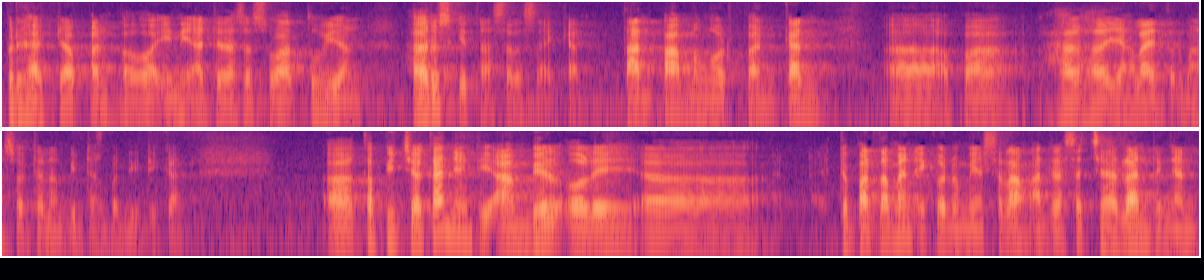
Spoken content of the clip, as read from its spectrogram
berhadapan bahwa ini adalah sesuatu yang harus kita selesaikan tanpa mengorbankan uh, apa hal-hal yang lain termasuk dalam bidang pendidikan. Uh, kebijakan yang diambil oleh uh, Departemen Ekonomi Islam adalah sejalan dengan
